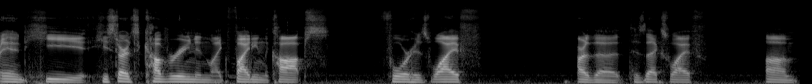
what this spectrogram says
and he he starts covering and like fighting the cops for his wife, or the his ex wife. Um,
